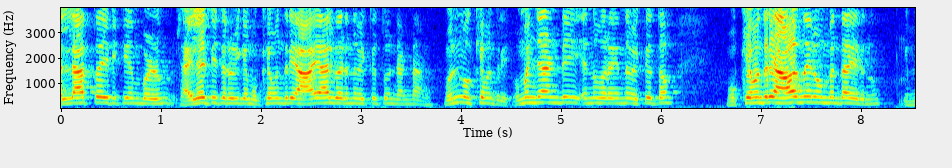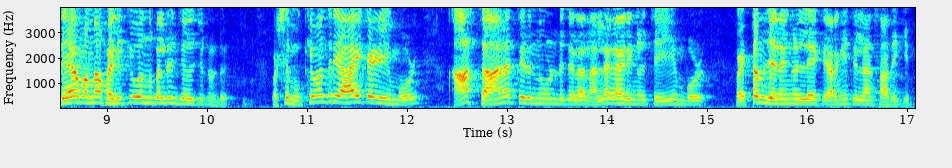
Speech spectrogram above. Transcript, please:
അല്ലാത്ത ഇരിക്കുമ്പോഴും ശൈലജ ടീച്ചർ ഒരിക്കൽ മുഖ്യമന്ത്രി ആയാൽ വരുന്ന വ്യക്തിത്വം രണ്ടാണ്. മുൻ മുഖ്യമന്ത്രി ഉമ്മൻചാണ്ടി എന്ന് പറയുന്ന വ്യക്തിത്വം മുഖ്യമന്ത്രി ആകുന്നതിന് മുമ്പ് എന്തായിരുന്നു? ഇദ്ദേഹം വന്നാൽ ഫലിക്കൂ എന്ന് പലരും ചോദിച്ചിട്ടുണ്ട്. പക്ഷേ മുഖ്യമന്ത്രി ആയി കഴിയുമ്പോൾ ആ സ്ഥാനത്തിരുന്നുകൊണ്ട് ചില നല്ല കാര്യങ്ങൾ ചെയ്യുമ്പോൾ പെട്ടെന്ന് ജനങ്ങളിലേക്ക് ഇറങ്ങിച്ചെല്ലാൻ സാധിക്കും.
